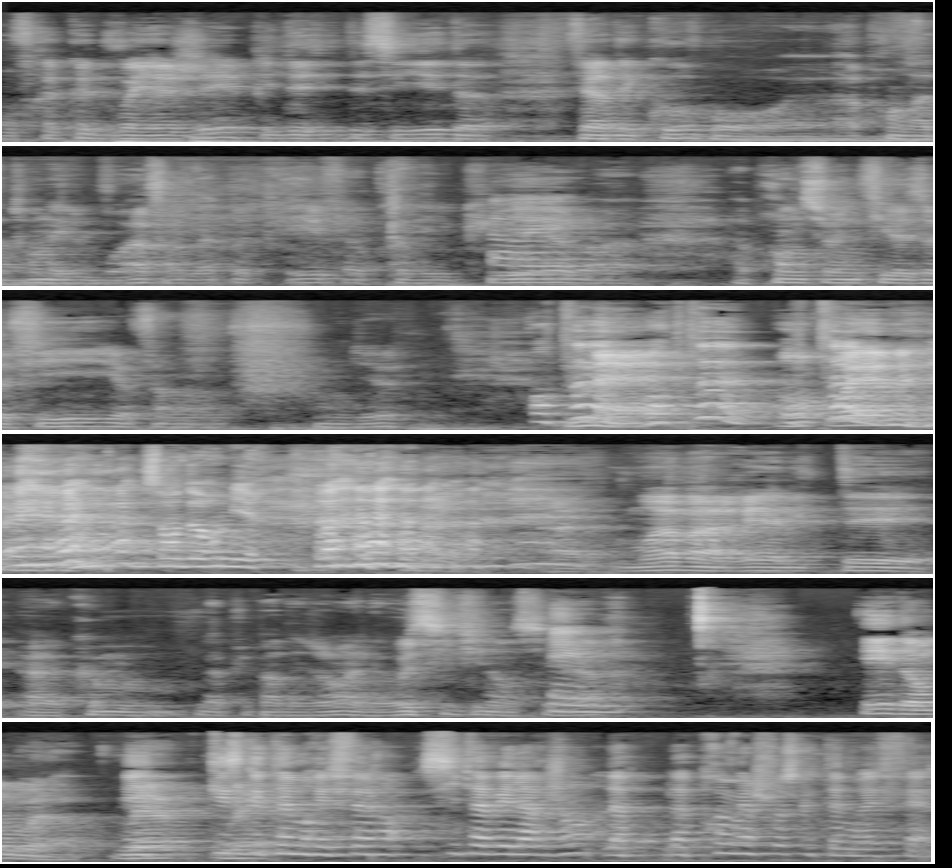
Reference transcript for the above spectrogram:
On, ferait que de voyager, puis d'essayer de faire des cours pour euh, apprendre à tourner le bois, faire de la poterie, faire travailler le cuir, ah euh, apprendre sur une philosophie. Enfin, mon Dieu. On peut, on peut, on, peut. S'endormir moi, ma réalité, euh, comme la plupart des gens, elle est aussi financière. Et, Et donc voilà. qu'est-ce que tu aimerais faire si tu avais l'argent la, première chose que tu aimerais faire,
